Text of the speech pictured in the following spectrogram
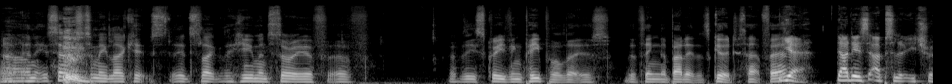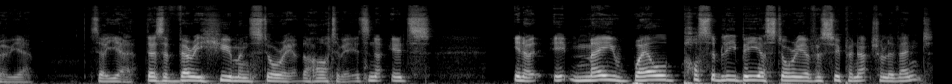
Uh, Um, and it sounds to me like it's it's like the human story of, of of these grieving people that is the thing about it that's good. Is that fair? Yeah, that is absolutely true. Yeah. So yeah, there's a very human story at the heart of it. It's not. It's you know, it may well possibly be a story of a supernatural event,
